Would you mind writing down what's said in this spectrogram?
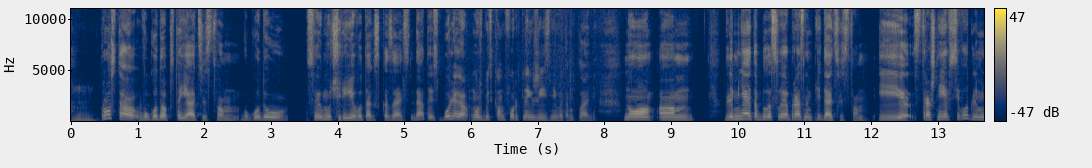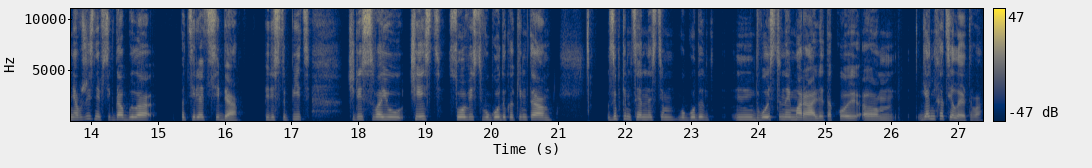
Угу. Просто в угоду обстоятельствам, в угоду своему чреву, так сказать, да, то есть более, может быть, комфортной жизни в этом плане. Но эм, для меня это было своеобразным предательством. И страшнее всего для меня в жизни всегда было потерять себя, переступить через свою честь, совесть в угоду каким-то зыбким ценностям, в угоду двойственной морали такой. Эм, я не хотела этого.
